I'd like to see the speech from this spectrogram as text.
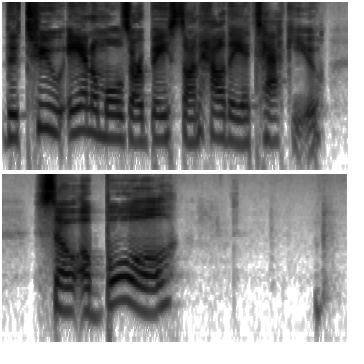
the two animals are based on how they attack you. So a bull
